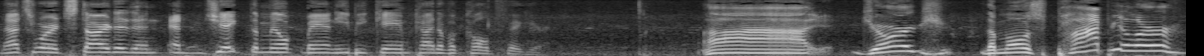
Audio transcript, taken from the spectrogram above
That's where it started. And, and Jake the Milkman, he became kind of a cult figure. Uh, George, the most popular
